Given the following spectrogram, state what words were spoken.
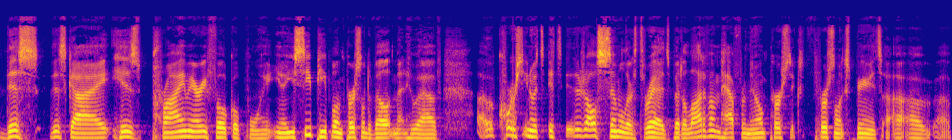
this this guy, his primary focal point, you know, you see people in personal development who have of course, you know, it's, it's, there's all similar threads, but a lot of them have from their own pers- personal experience a, a, a,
